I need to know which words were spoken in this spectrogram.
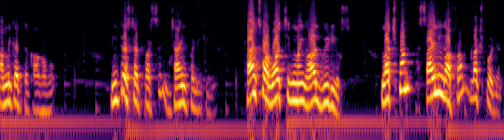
சமைக்கிறதுக்காகவும் இன்ட்ரெஸ்டட் பர்சன் ஜாயின் பண்ணிக்கோங்க. தேங்க்ஸ் ஃபார் வாட்சிங் my all videos Laxman signing off from லக்ஷ்மோஜன்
